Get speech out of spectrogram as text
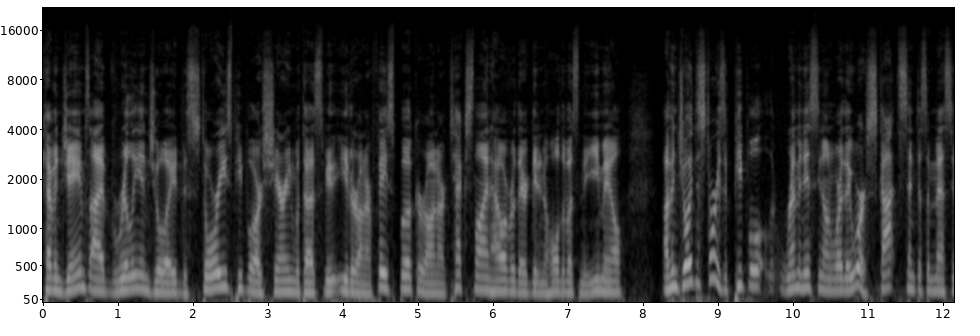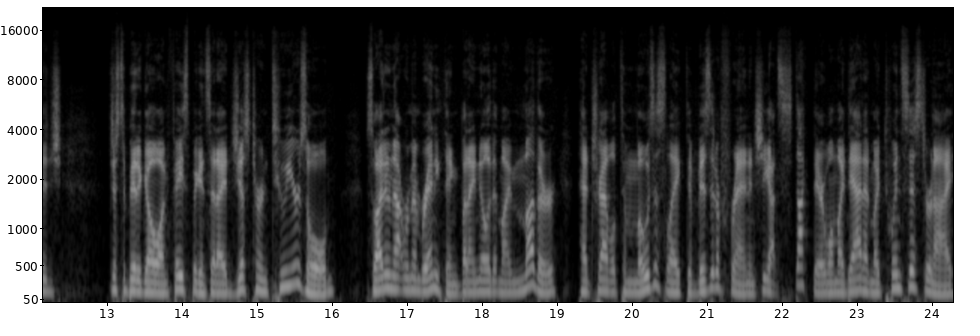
Kevin James, I've really enjoyed the stories people are sharing with us either on our Facebook or on our text line, however, they're getting a hold of us in the email. I've enjoyed the stories of people reminiscing on where they were. Scott sent us a message just a bit ago on Facebook and said, I had just turned two years old, so I do not remember anything, but I know that my mother had traveled to Moses Lake to visit a friend, and she got stuck there while my dad had my twin sister and I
